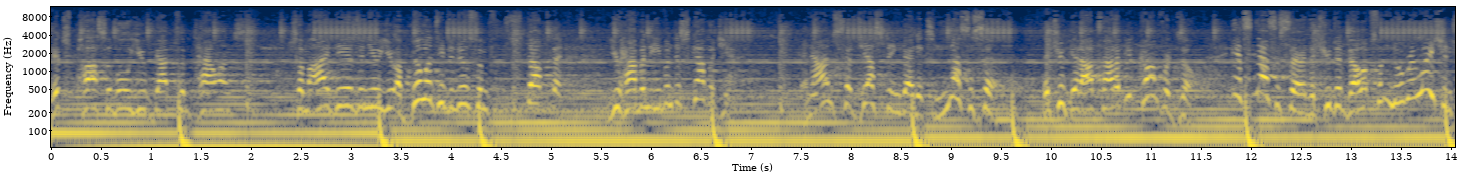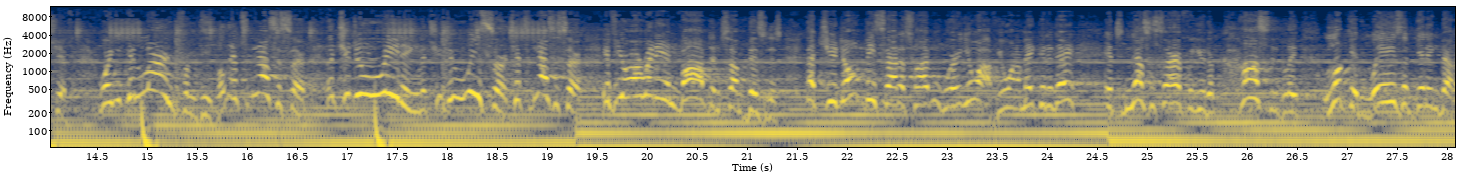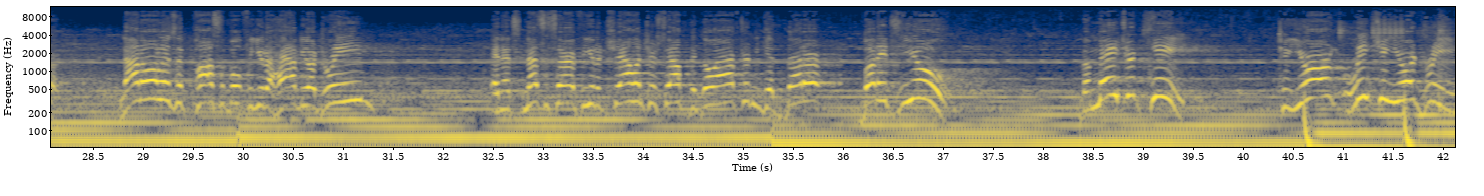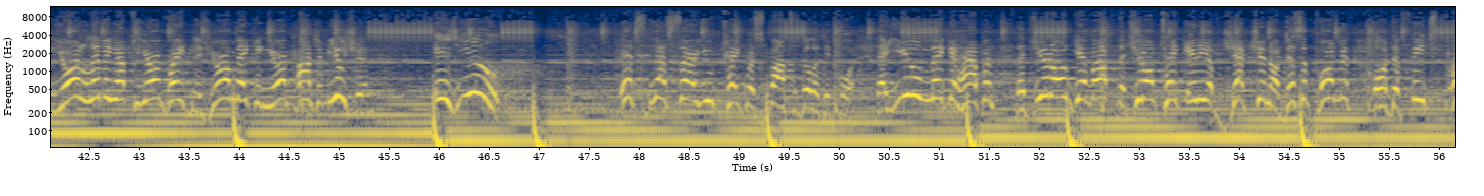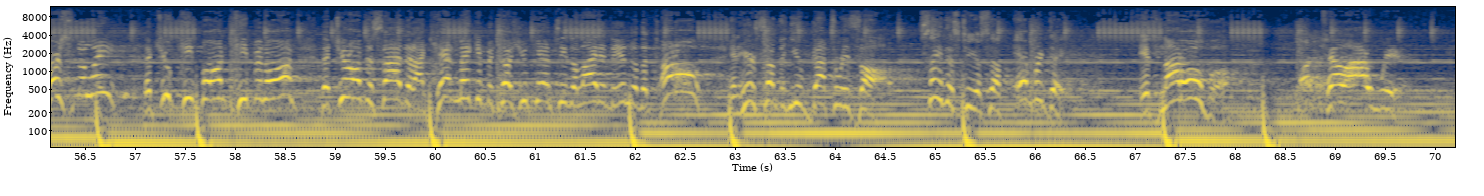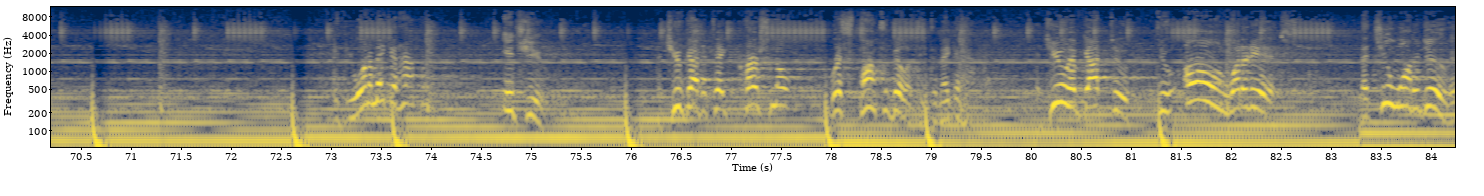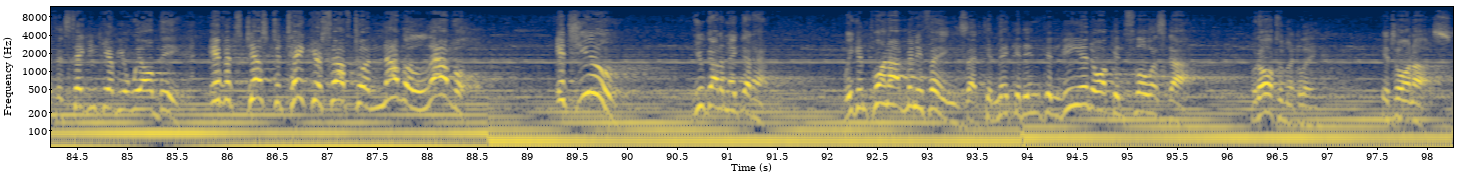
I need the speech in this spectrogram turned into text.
It's possible you've got some talents, some ideas in you, your ability to do some stuff that you haven't even discovered yet. And I'm suggesting that it's necessary that you get outside of your comfort zone. It's necessary that you develop some new relationships where you can learn from people. It's necessary that you do reading, that you do research. It's necessary if you're already involved in some business that you don't be satisfied with where you are. If you want to make it today, it's necessary for you to constantly look at ways of getting better. Not only is it possible for you to have your dream, and it's necessary for you to challenge yourself to go after it and get better, but it's you. The major key to your reaching your dream, your living up to your greatness, your making your contribution is you. It's necessary you take responsibility for it, that you make it happen, that you don't give up, that you don't take any objection or disappointment or defeats personally, that you keep on keeping on, that you don't decide that I can't make it because you can't see the light at the end of the tunnel. And here's something you've got to resolve. Say this to yourself every day. It's not over until I win. If you want to make it happen, it's you. But you've got to take personal responsibility to make it happen. But you have got to, to own what it is that you want to do. If it's taking care of your well-being, if it's just to take yourself to another level, it's you. You've got to make that happen. We can point out many things that can make it inconvenient or can slow us down. But ultimately, it's on us.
